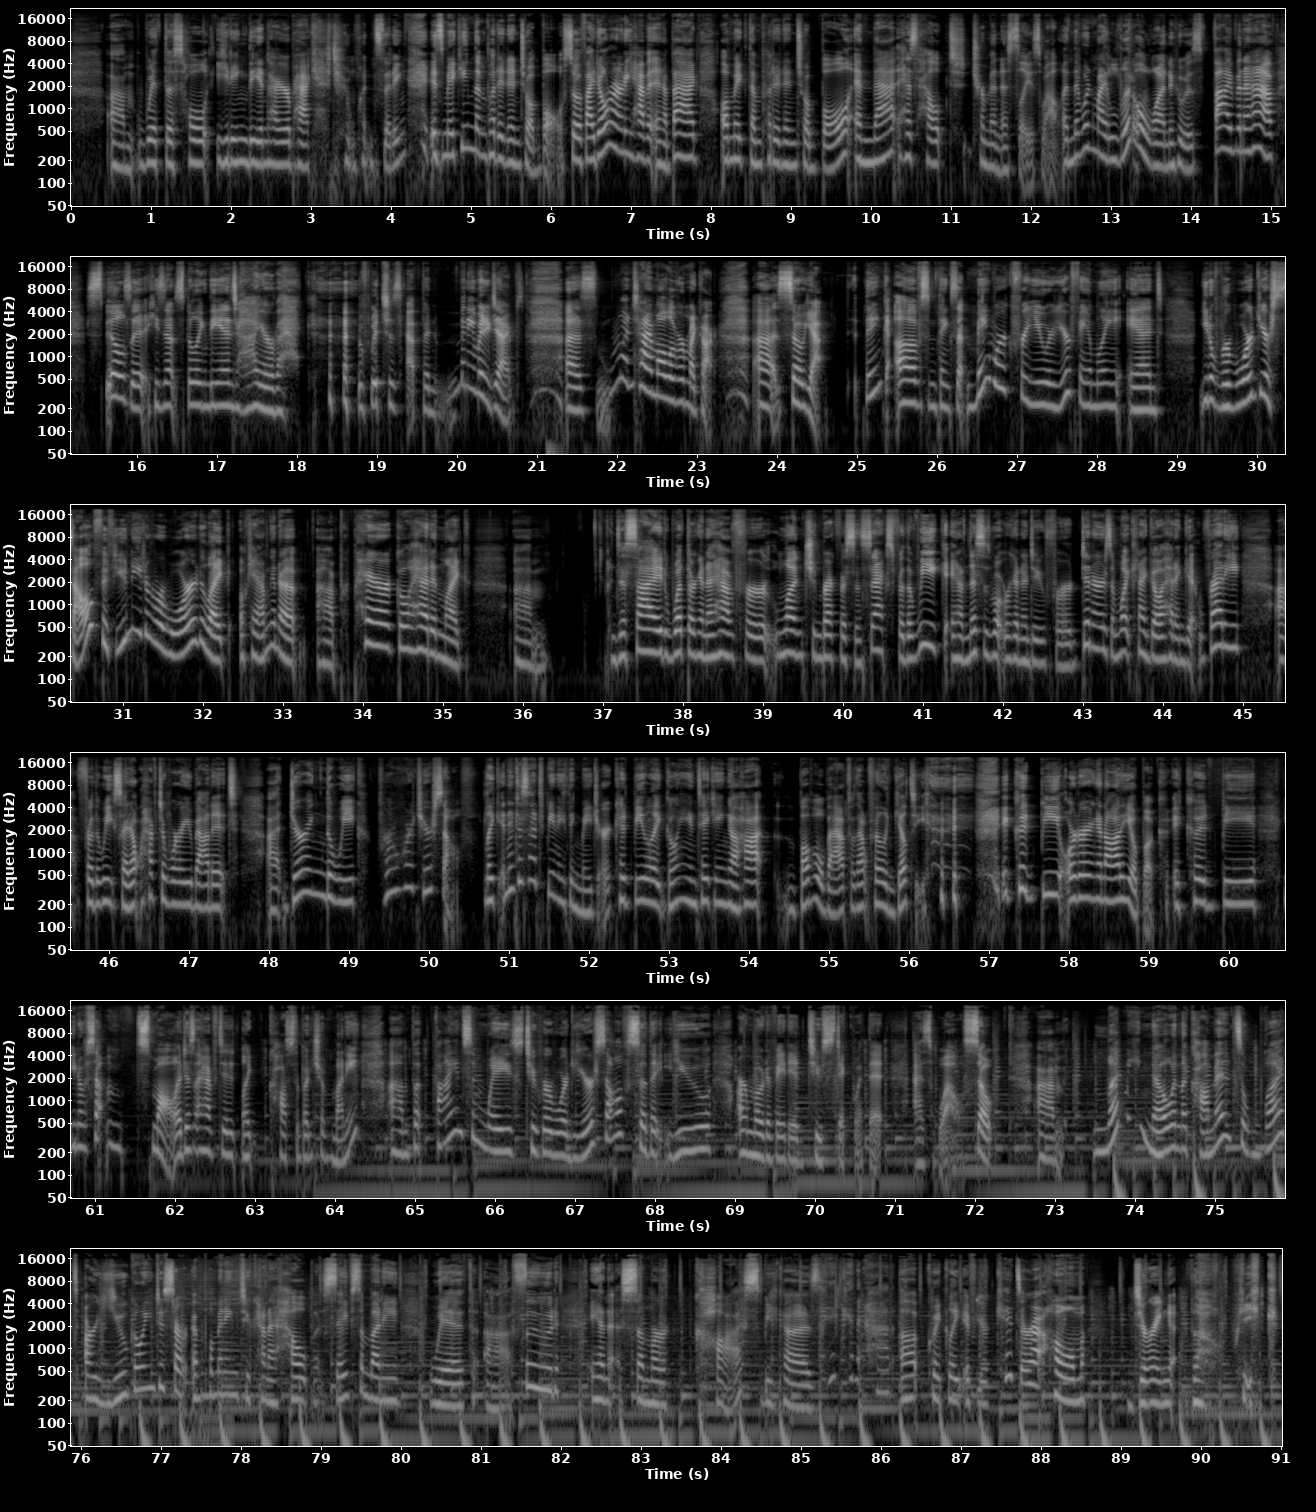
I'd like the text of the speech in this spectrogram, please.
um, with this whole eating the entire package in one sitting is making them put it into a bowl. So if I don't already have it in a bag, I'll make them put it into a bowl, and that has helped tremendously as well. And then when my little one, who is five and a half, spills it, he's not spilling the entire bag, which has happened many, many times. Uh, one time all over my car. Uh, so yeah, think of some things that may work for you or your family and you know, reward yourself. If you need a reward, like, okay, I'm going to uh, prepare, go ahead and like um, decide what they're going to have for lunch and breakfast and snacks for the week. And this is what we're going to do for dinners. And what can I go ahead and get ready uh, for the week so I don't have to worry about it uh, during the week? Reward yourself. Like, and it doesn't have to be anything major. It could be like going and taking a hot bubble bath without feeling guilty. it could be ordering an audiobook. It could be, you know, something small. It doesn't have to like cost a bunch of money, um, but find some ways to reward yourself so that you are motivated to stick with it as well. So, um, let me know in the comments what are you going to start implementing to kind of help save some money with uh, food and summer costs because it can add up quickly if your kids are at home during the week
